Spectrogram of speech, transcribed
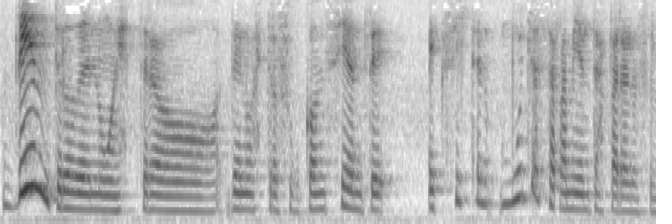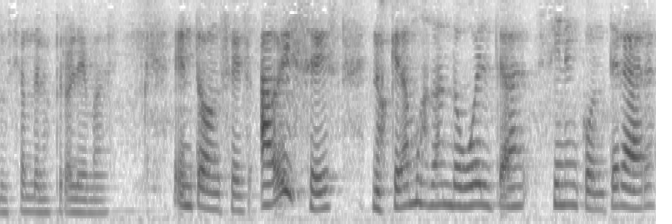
Dentro de nuestro, de nuestro subconsciente existen muchas herramientas para la solución de los problemas. Entonces, a veces nos quedamos dando vueltas sin encontrar,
